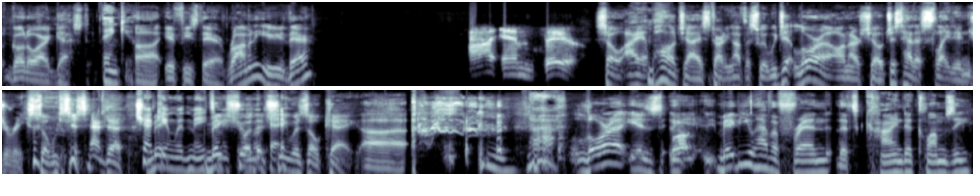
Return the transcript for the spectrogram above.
to go to our guest. Thank you. Uh, if he's there, Romney, are you there? I am there. So I apologize starting off this week. We just, Laura on our show just had a slight injury, so we just had to Check make- in with me to make make sure sure that okay. she was okay. Uh, Laura is maybe you have a friend that's kind of clumsy,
